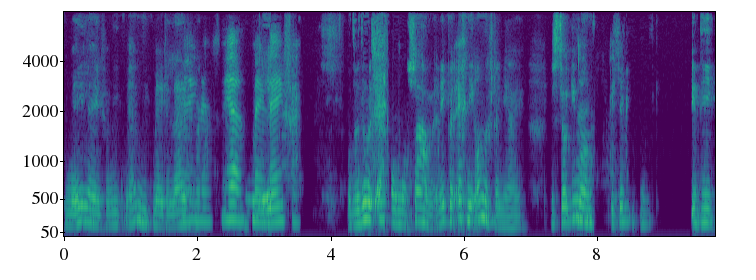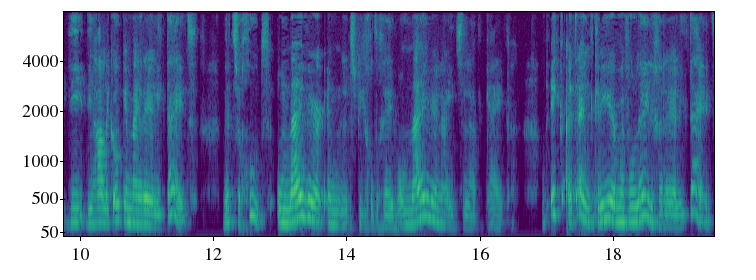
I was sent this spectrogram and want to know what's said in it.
Meeleven, niet, hè, niet medelijden. Meeleven. Maar ja, meeleven. Want we doen het echt allemaal samen. En ik ben echt niet anders dan jij. Dus zo iemand, weet je, die, die, die haal ik ook in mijn realiteit. Net zo goed. Om mij weer een spiegel te geven. Om mij weer naar iets te laten kijken. Want ik uiteindelijk creëer mijn volledige realiteit.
